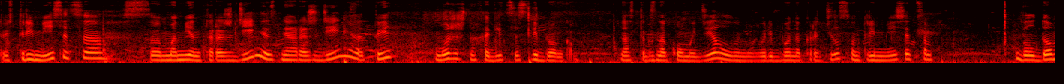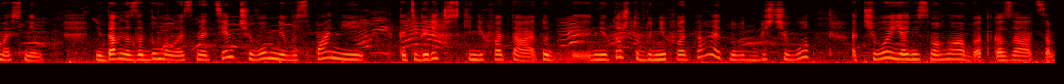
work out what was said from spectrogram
То есть три месяца с момента рождения, с дня рождения ты можешь находиться с ребенком. У нас так знакомый делал, у него ребенок родился, он три месяца был дома с ним. Недавно задумалась над тем, чего мне в Испании категорически не хватает. Ну, не то чтобы не хватает, но вот без чего, от чего я не смогла бы отказаться.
